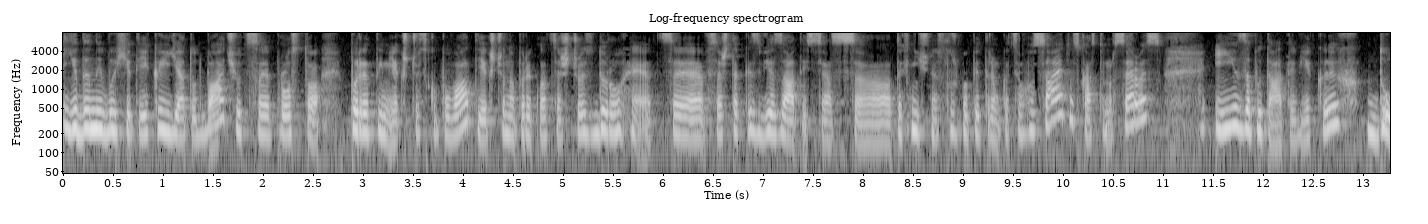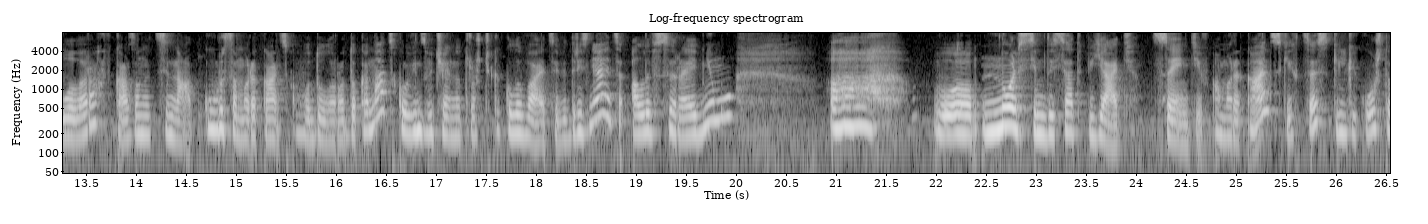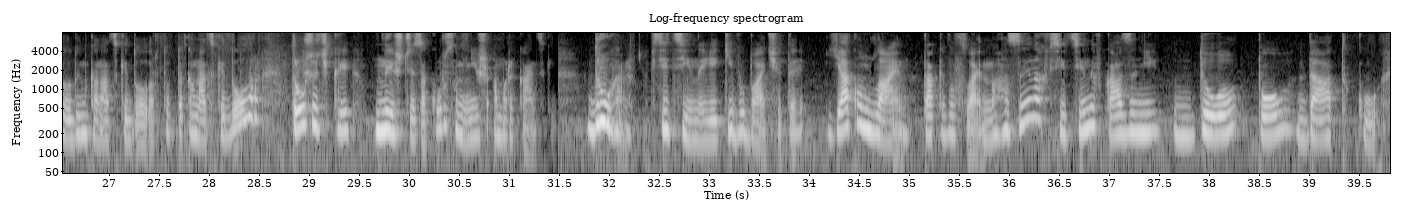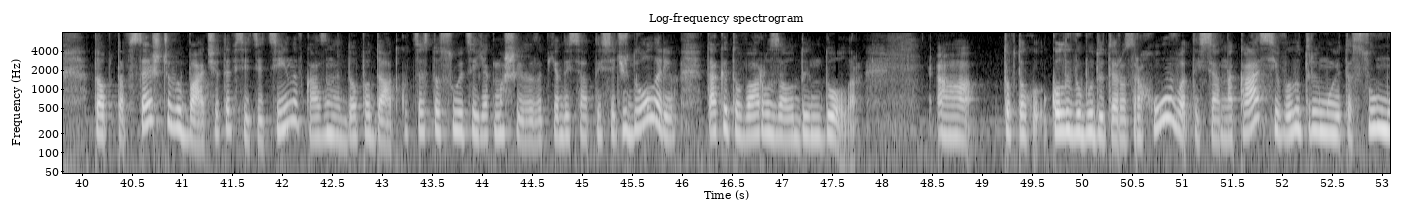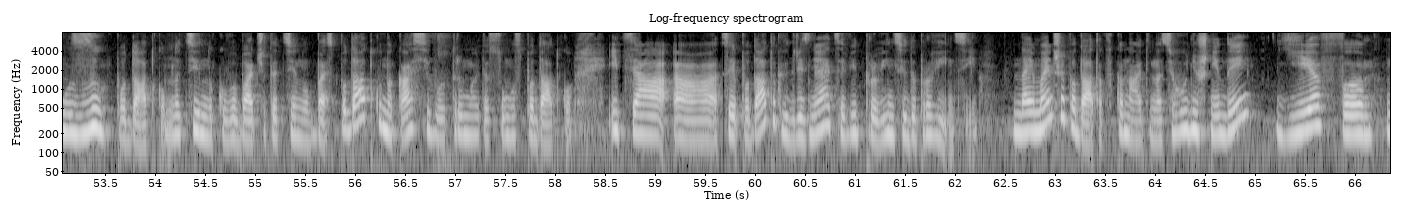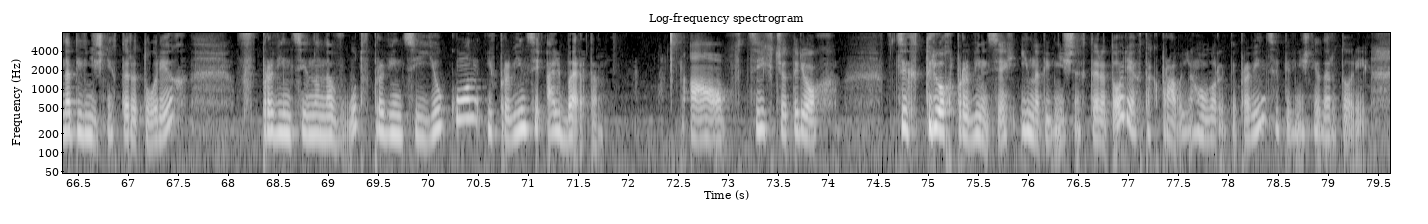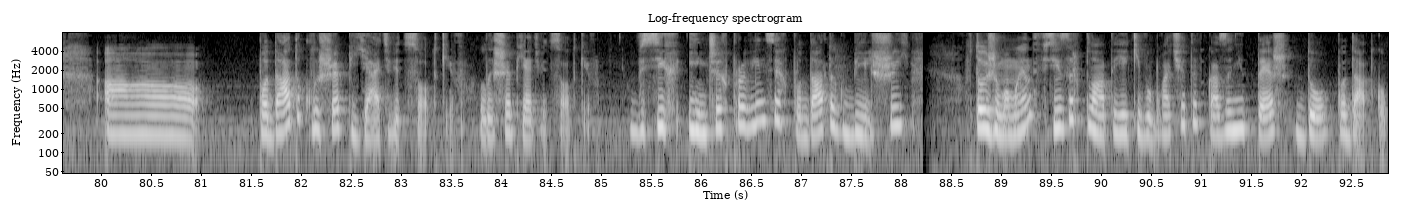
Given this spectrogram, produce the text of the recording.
Єдиний вихід, який я тут бачу, це просто перед тим, як щось купувати. Якщо, наприклад, це щось дороге, це все ж таки зв'язатися з е, технічною службою підтримки цього сайту, з Customer Service, і запитати, в яких доларах вказана ціна. Курс американського долара до канадського він, звичайно, трошечки коливається, відрізняється, але в середньому а, 0,75 центів американських це скільки коштує один канадський долар. Тобто канадський долар трошечки нижче за курсом, ніж американський. Друге, всі ціни, які ви бачите, як онлайн, так і в офлайн магазинах, всі ціни вказані до податку. Тобто, все, що ви бачите, всі ці ціни вказані до податку. Це стосується як машини за 50 тисяч доларів, так і товару за 1 долар. Тобто, коли ви будете розраховуватися на касі, ви отримуєте суму з податком. На ціннику ви бачите ціну без податку, на касі ви отримуєте суму з податку. І ця, цей податок відрізняється від провінції до провінції. Найменший податок в Канаді на сьогоднішній день є в, на північних територіях, в провінції Нанавуд, в провінції Юкон і в провінції Альберта. А в цих чотирьох цих трьох провінціях і на північних територіях, так правильно говорити, провінції, північні території, а, податок лише 5%. Лише 5%. В всіх інших провінціях податок більший. В той же момент всі зарплати, які ви бачите, вказані теж до податку.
